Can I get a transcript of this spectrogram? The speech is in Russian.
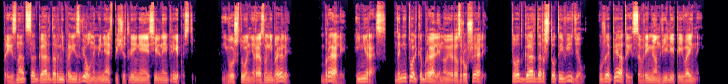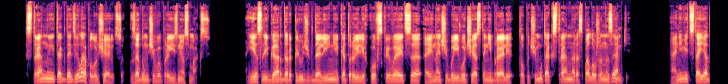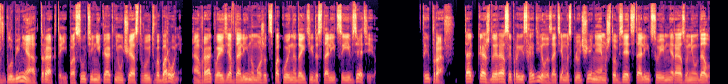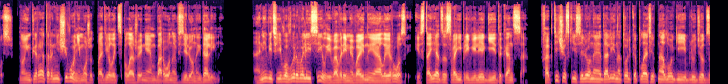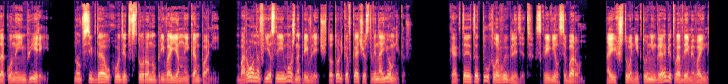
Признаться, Гардар не произвел на меня впечатления сильной крепости. Его что, ни разу не брали? Брали, и не раз. Да не только брали, но и разрушали. Тот Гардер, что ты видел, уже пятый со времен Великой войны. Странные тогда дела получаются, задумчиво произнес Макс. Если Гардер — ключ к долине, который легко вскрывается, а иначе бы его часто не брали, то почему так странно расположены замки? Они ведь стоят в глубине от тракта и, по сути, никак не участвуют в обороне, а враг, войдя в долину, может спокойно дойти до столицы и взять ее. Ты прав. Так каждый раз и происходило, за тем исключением, что взять столицу им ни разу не удалось. Но император ничего не может поделать с положением баронов Зеленой долины. Они ведь его вырвали силой во время войны Алой Розы и стоят за свои привилегии до конца. Фактически Зеленая долина только платит налоги и блюдет законы империи, но всегда уходит в сторону привоенной кампании. Баронов, если и можно привлечь, то только в качестве наемников, «Как-то это тухло выглядит», — скривился барон. «А их что, никто не грабит во время войны?»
